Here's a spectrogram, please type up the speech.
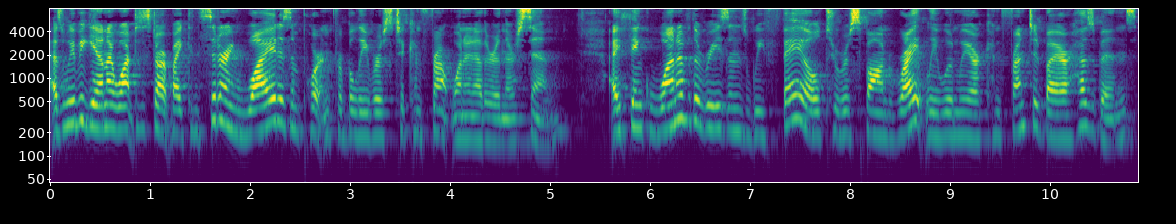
As we begin, I want to start by considering why it is important for believers to confront one another in their sin. I think one of the reasons we fail to respond rightly when we are confronted by our husbands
